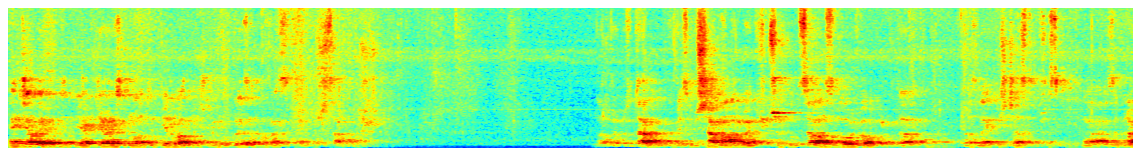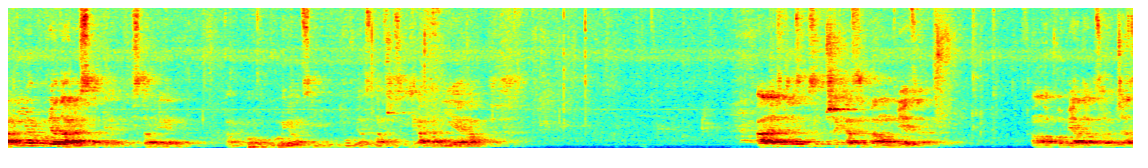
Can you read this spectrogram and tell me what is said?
Jak działają, jak działają wspólnoty pierwotne, żeby w ogóle zachować swoją tożsamość? No tam powiedzmy szaman albo jakiś przywódca, on zwoływał prawda, raz na jakiś czas wszystkich na zebranie i opowiadali sobie historię, tam pohukując i mówiąc na wszystkich Adam i Ewa. Ale w ten sposób przekazywano wiedzę. On opowiadał cały czas,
